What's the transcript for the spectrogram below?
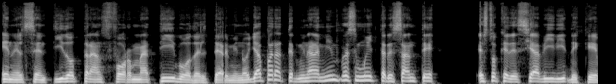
en el sentido transformativo del término. Ya para terminar, a mí me parece muy interesante esto que decía Viri, de que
